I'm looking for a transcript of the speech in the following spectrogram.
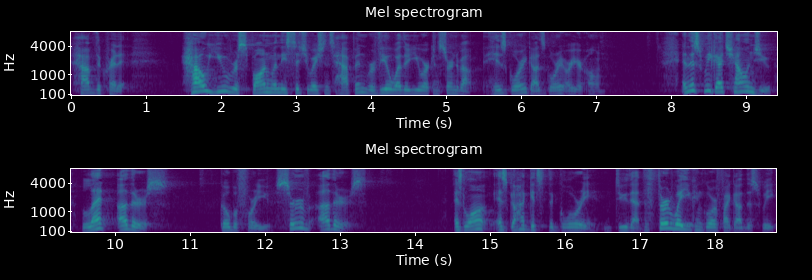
have the credit. How you respond when these situations happen reveal whether you are concerned about His glory, God's glory, or your own. And this week, I challenge you let others go before you, serve others. As long as God gets the glory, do that. The third way you can glorify God this week,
